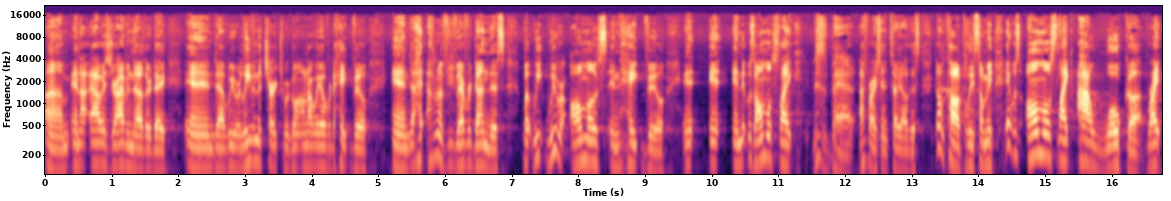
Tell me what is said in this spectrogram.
um, and I, I, was driving the other day, and uh, we were leaving the church. We are going on our way over to Hapeville, and I, I, don't know if you've ever done this, but we, we were almost in Hapeville, and, and, and, it was almost like this is bad. I probably shouldn't tell y'all this. Don't call the police on me. It was almost like I woke up, right?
